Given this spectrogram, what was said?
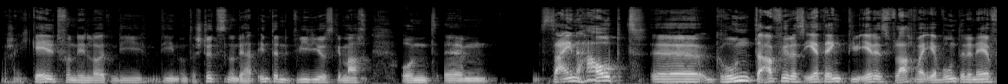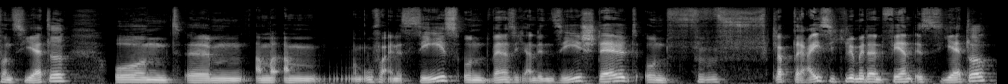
wahrscheinlich Geld von den Leuten, die, die ihn unterstützen und er hat Internetvideos gemacht und ähm, sein Hauptgrund äh, dafür, dass er denkt, die Erde ist flach, weil er wohnt in der Nähe von Seattle und ähm, am, am, am Ufer eines Sees und wenn er sich an den See stellt und ich glaube 30 Kilometer entfernt ist Seattle,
